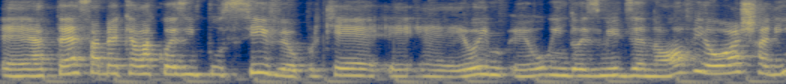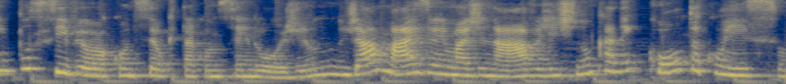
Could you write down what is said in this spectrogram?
é, até sabe aquela coisa impossível, porque é, é eu, eu em 2019 eu acharia impossível acontecer o que está acontecendo hoje. Eu jamais eu imaginava, a gente nunca nem conta com isso.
